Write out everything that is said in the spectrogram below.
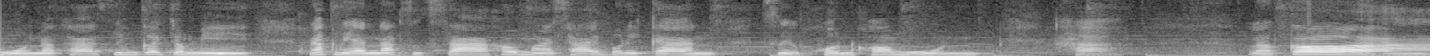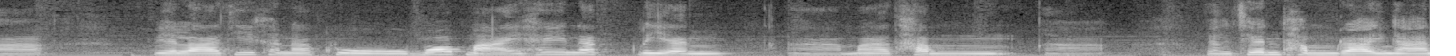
มูลนะคะ ซึ่งก็จะมีนักเรียนนักศึกษาเข้ามาใช้บริการสืบค้นข้อมูลค่ะ แล้วก็เวลาที่คณะครูมอบหมายให้นักเรียนามาทำออย่างเช่นทำรายงาน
